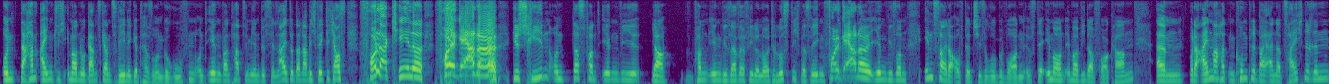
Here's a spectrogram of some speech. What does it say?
Und da haben eigentlich immer nur ganz, ganz wenige Personen gerufen. Und irgendwann tat sie mir ein bisschen leid und dann habe ich wirklich aus voller Kehle voll gerne geschrien. Und das fand irgendwie, ja, fanden irgendwie sehr, sehr viele Leute lustig, weswegen voll gerne irgendwie so ein Insider auf der Chizuru geworden ist, der immer und immer wieder vorkam. Ähm, oder einmal hat ein Kumpel bei einer Zeichnerin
